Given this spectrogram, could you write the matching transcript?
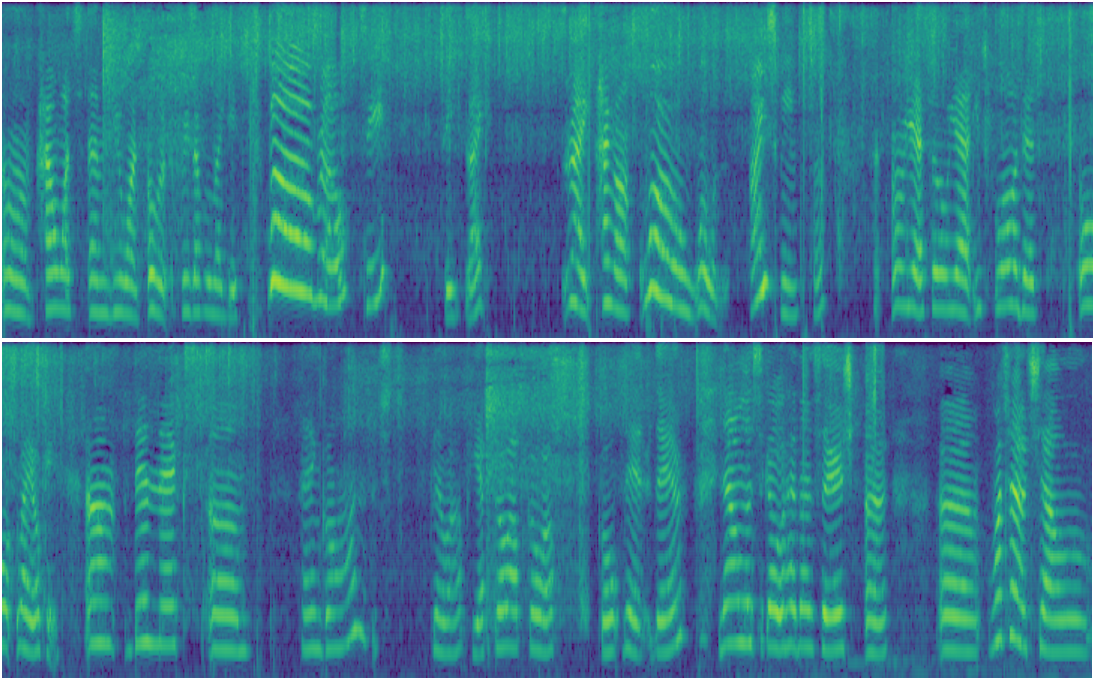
um how much um do you want? Oh, for example, like this. Whoa, bro! See, see, like right. Hang on. Whoa, whoa! Ice cream. Huh? Oh yeah. So yeah, it's flooded. Oh right. Okay. Um. Then next. Um. Hang on. Just go up. Yep. Go up. Go up go there, there. Now let's go ahead and search. Uh, uh, what else shall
